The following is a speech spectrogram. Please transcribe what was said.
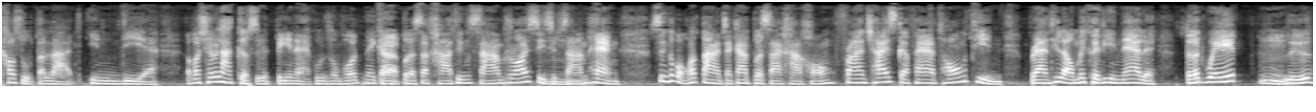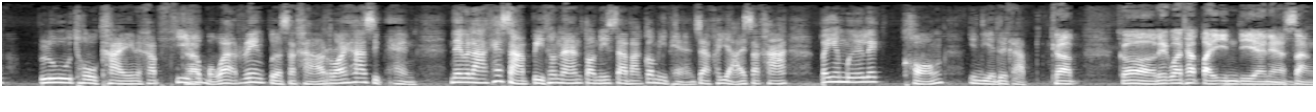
เข้าสู่ตลาดอินเดีย แล้วก็ใช้เวลาเกือบ11 ปีแน่ะคุณทรงพจน์ในการครับเปิดสาขาถึง 343 แห่ง ซึ่งเขาบอกว่าต่างจากการเปิดสาขาของแฟรนไชส์กาแฟท้องถิ่น แบรนด์ที่เราไม่เคยได้ยินแน่เลย Third Wave หรือ Blue t o k a i นะครับ ที่ครับเขาบอกว่าเร่งเปิดสาขา 150 แห่ง ในเวลาแค่ 3 ปีเท่านั้น ตอนนี้ Starbucks ก็มีแผนจะขยายสาขาไปยังเมืองเล็กของอินเดียด้วยครับ ครับ ก็เรียกว่าถ้าไปอินเดียเนี่ยสั่ง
